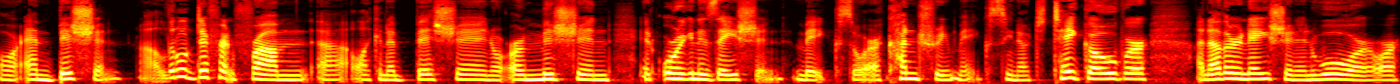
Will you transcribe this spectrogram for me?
or ambition, a little different from uh, like an ambition or a mission an organization makes or a country makes, you know, to take over another nation in war or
